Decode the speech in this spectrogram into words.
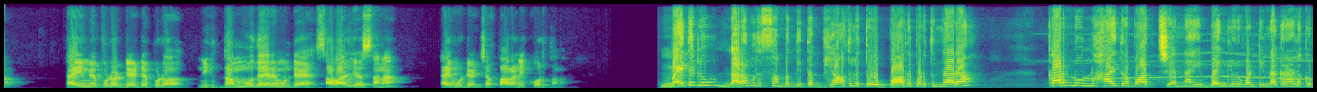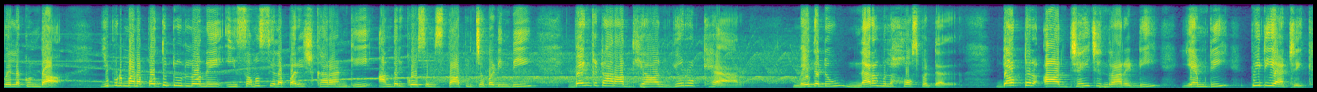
టైం ఎప్పుడో డేట్ ఎప్పుడో నీకు దమ్ము ధైర్యం ఉంటే సవాల్ చేస్తానా? టైము డేట్ చెప్పాలని కోరుతాను. మెదడు నరముల సంబంధిత వ్యాధులతో బాధపడుతున్నారా? కర్నూలు హైదరాబాద్ చెన్నై బెంగళూరు వంటి నగరాలకు వెళ్ళకుండా ఇప్పుడు మన పొద్దుటూరులోనే ఈ సమస్యల పరిష్కారానికి అందరి కోసం స్థాపించబడింది వెంకటారాధ్య న్యూరో కేర్. మెదడు నరముల hospital. Doctor R Jayachandra Reddy MD pediatric.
